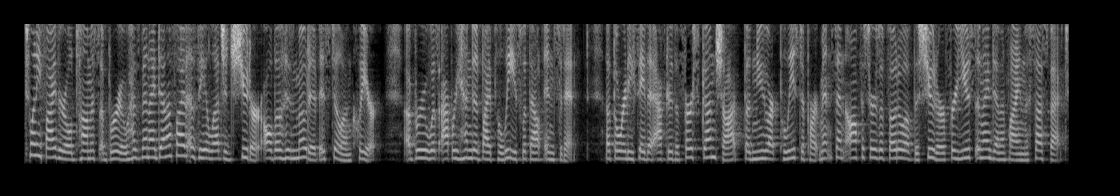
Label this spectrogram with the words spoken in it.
25 year old Thomas Abreu has been identified as the alleged shooter, although his motive is still unclear. Abreu was apprehended by police without incident. Authorities say that after the first gunshot, the New York Police Department sent officers a photo of the shooter for use in identifying the suspect.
